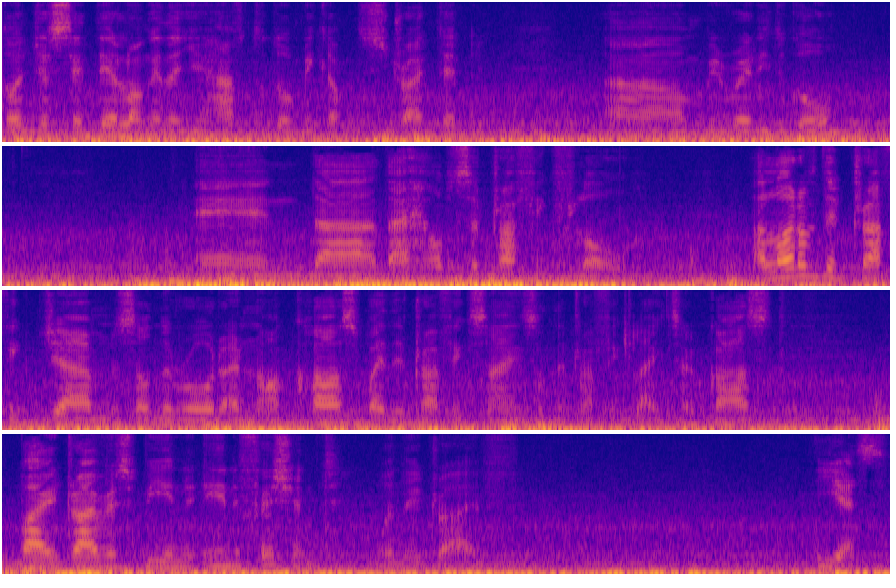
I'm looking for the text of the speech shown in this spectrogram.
Don't just sit there longer than you have to. Don't become distracted. Um, be ready to go. And uh, that helps the traffic flow. A lot of the traffic jams on the road are not caused by the traffic signs or the traffic lights, are caused by drivers being inefficient when they drive. Yes.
